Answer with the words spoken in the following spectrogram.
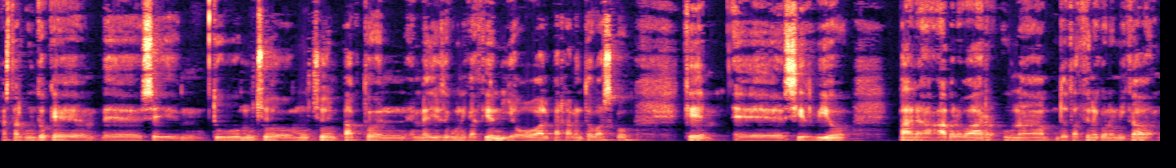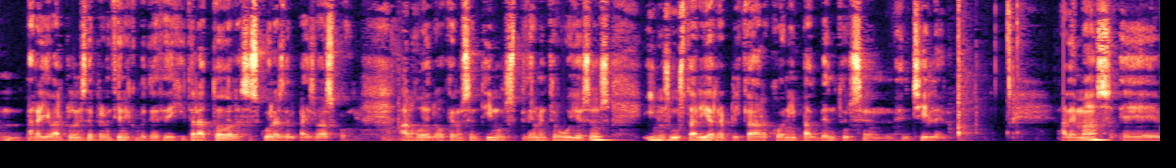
hasta el punto que se tuvo mucho, mucho impacto en, medios de comunicación y llegó al Parlamento Vasco que sirvió para aprobar una dotación económica para llevar planes de prevención y competencia digital a todas las escuelas del País Vasco, algo de lo que nos sentimos especialmente orgullosos y nos gustaría replicar con Impact Ventures en, Chile. Además, eh,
